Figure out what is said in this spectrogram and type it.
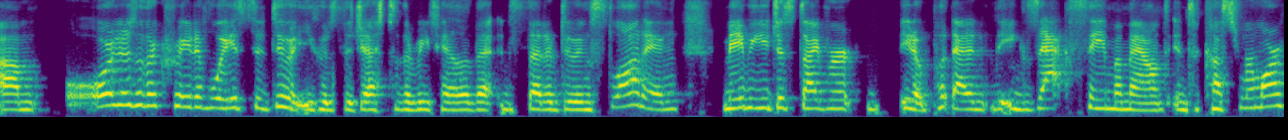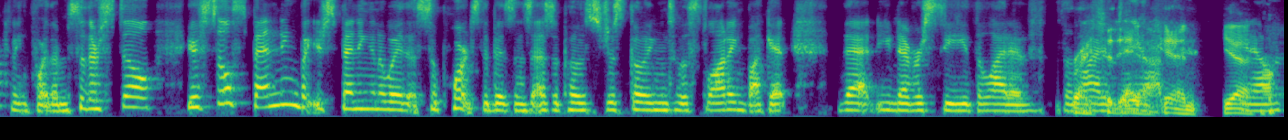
Um, or there's other creative ways to do it. You could suggest to the retailer that instead of doing slotting, maybe you just divert, you know, put that in the exact same amount into customer marketing for them. So they're still you're still spending, but you're spending in a way that supports the business as opposed to just going into a slotting bucket that you never see the light of the right, light of day on. Yeah. You know?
